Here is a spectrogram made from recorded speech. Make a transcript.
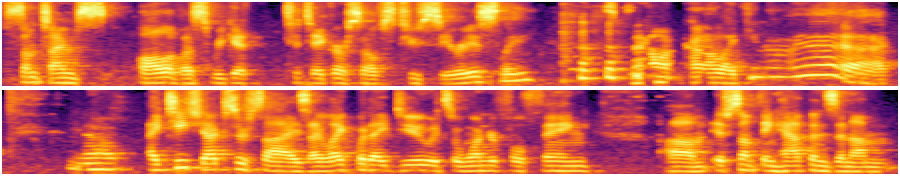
sometimes all of us we get to take ourselves too seriously. so now I'm kind of like, you know, yeah, you know, I teach exercise. I like what I do. It's a wonderful thing. Um, if something happens and I'm,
